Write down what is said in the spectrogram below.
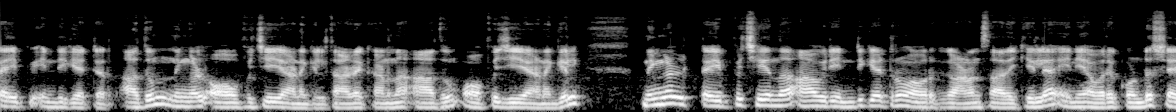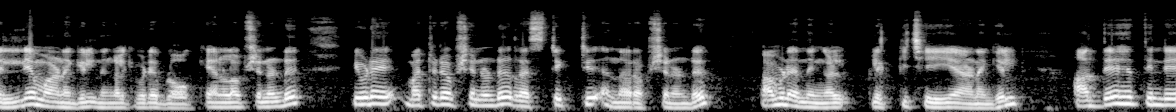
ടൈപ്പ് ഇൻഡിക്കേറ്റർ അതും നിങ്ങൾ ഓഫ് ചെയ്യുകയാണെങ്കിൽ താഴെ കാണുന്ന അതും ഓഫ് ചെയ്യുകയാണെങ്കിൽ നിങ്ങൾ ടൈപ്പ് ചെയ്യുന്ന ആ ഒരു ഇൻഡിക്കേറ്ററും അവർക്ക് കാണാൻ സാധിക്കില്ല. ഇനി അവരെ കൊണ്ട് ശല്യമാണെങ്കിൽ നിങ്ങൾക്ക് ഇവിടെ ബ്ലോക്ക് ചെയ്യാനുള്ള ഓപ്ഷൻ ഉണ്ട്. ഇവിടെ മറ്റൊരു ഓപ്ഷൻ ഉണ്ട് റെസ്ട്രിക്റ്റ് എന്നൊരു ഓപ്ഷൻ ഉണ്ട്. അവിടെ നിങ്ങൾ ക്ലിക്ക് ചെയ്യുകയാണെങ്കിൽ അദ്ദേഹത്തിന്റെ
